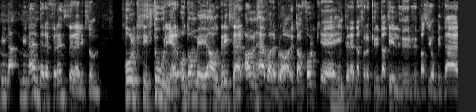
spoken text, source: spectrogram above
mina, mina enda referenser är liksom folks historier och de är ju aldrig så här, ja ah, men här var det bra. Utan folk är inte rädda för att krydda till hur, hur pass jobbigt det är.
